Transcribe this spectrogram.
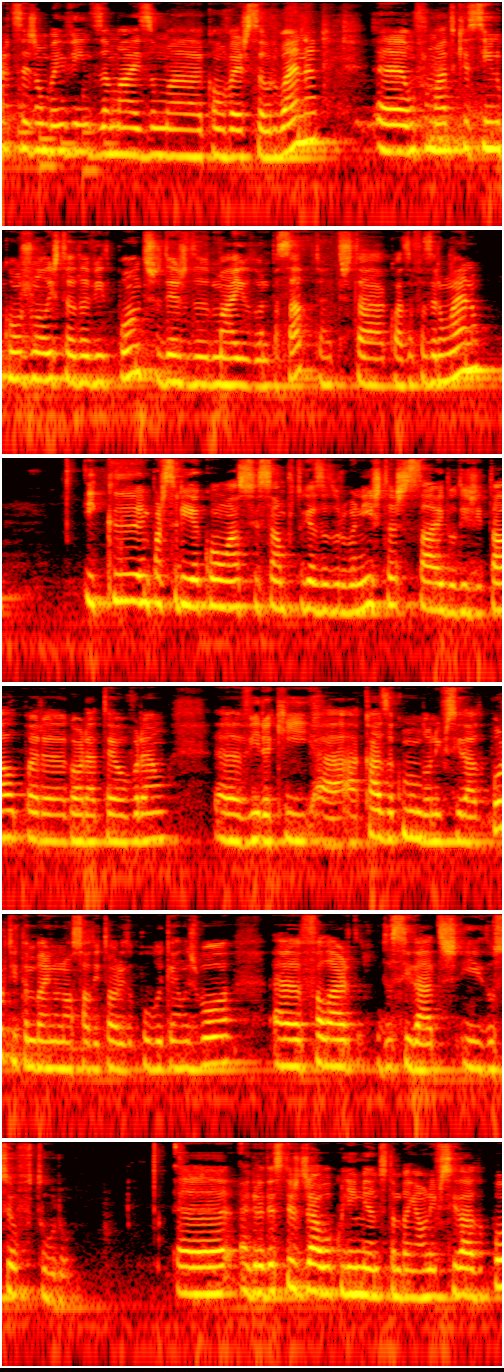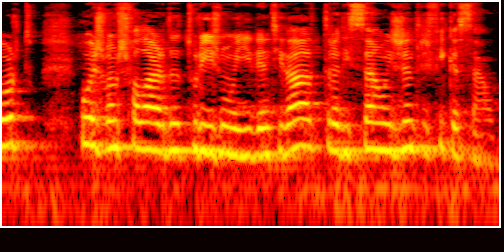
tarde, sejam bem-vindos a mais uma conversa urbana, uh, um formato que assino com o jornalista David Pontes desde maio do ano passado, portanto está quase a fazer um ano, e que em parceria com a Associação Portuguesa de Urbanistas sai do digital para agora até o verão uh, vir aqui à, Casa Comum da Universidade do Porto e também no nosso auditório do Público em Lisboa falar de cidades e do seu futuro. Uh, agradeço desde já o acolhimento também à Universidade do Porto. Hoje vamos falar de turismo e identidade, tradição e gentrificação.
